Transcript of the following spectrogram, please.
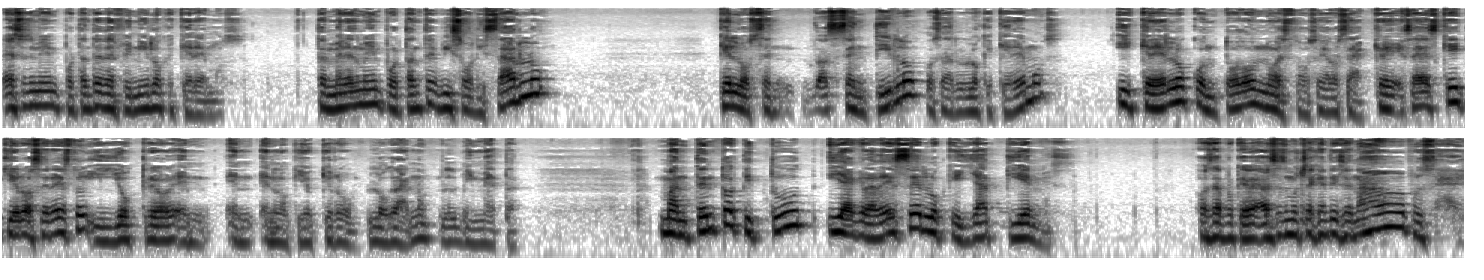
Eso es muy importante, definir lo que queremos. También es muy importante visualizarlo que lo sen- sentirlo, o sea, lo que queremos y creerlo con todo nuestro ser, o sea, ¿sabes qué? Quiero hacer esto y yo creo en, en, en lo que yo quiero lograr, ¿no? Mi meta. Mantén tu actitud y agradece lo que ya tienes. O sea, porque a veces mucha gente dice, no, pues, ay,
